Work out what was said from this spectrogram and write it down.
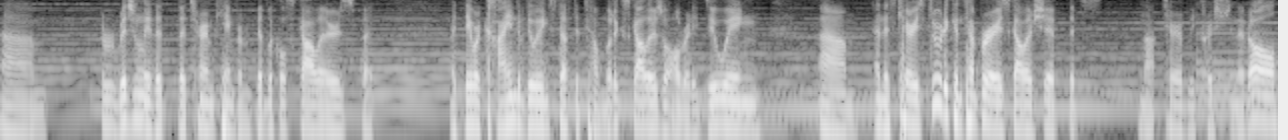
Um, originally, the, the term came from biblical scholars, but right, they were kind of doing stuff that Talmudic scholars were already doing. Um, and this carries through to contemporary scholarship that's not terribly Christian at all,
